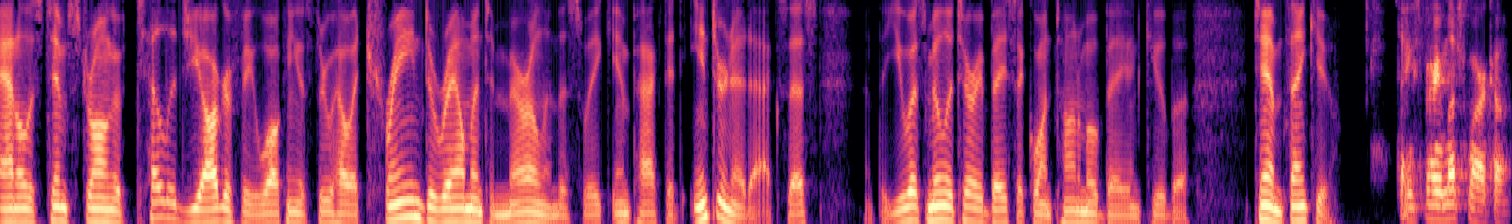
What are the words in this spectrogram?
Analyst Tim Strong of Telegeography walking us through how a train derailment in Maryland this week impacted internet access at the U.S. military base at Guantanamo Bay in Cuba. Tim, thank you. Thanks very much, Marco.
